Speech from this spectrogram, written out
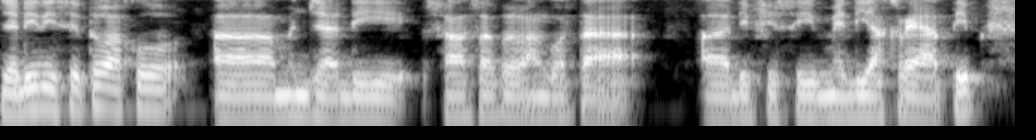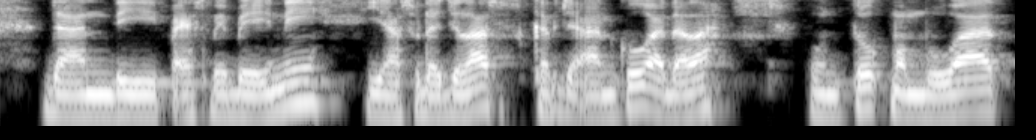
Jadi di situ aku uh, menjadi salah satu anggota uh, divisi media kreatif dan di PSBB ini ya sudah jelas kerjaanku adalah untuk membuat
